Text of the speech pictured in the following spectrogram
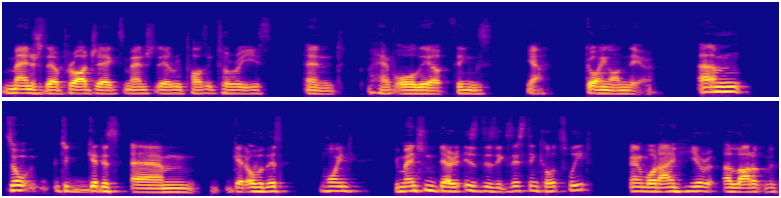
manage their projects, manage their repositories, and have all their things, yeah, going on there. Um, so to get this, um, get over this point, you mentioned there is this existing code suite, and what I hear a lot of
